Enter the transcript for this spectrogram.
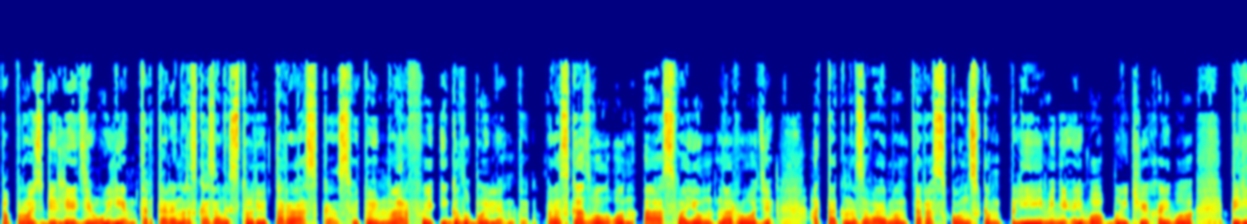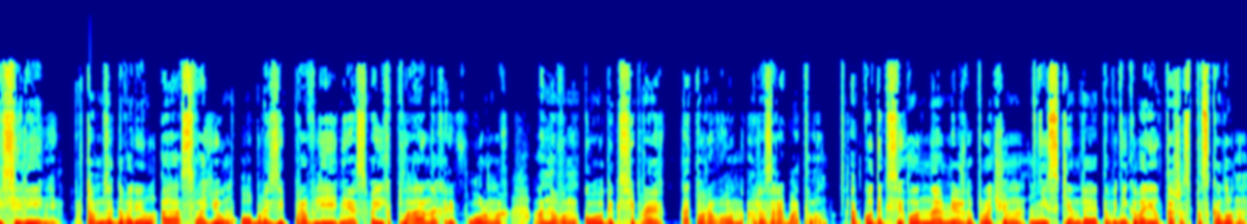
По просьбе леди Уильям Тартарен рассказал историю Тараска, святой Марфы и голубой ленты. Рассказывал он о своем народе, о так называемом тарасконском племени, о его обычаях, о его переселении. Потом заговорил о своем образе правления, о своих планах, реформах, о новом кодексе, которого он разрабатывал. О кодексе он, между прочим, ни с кем до этого не говорил, даже с Паскалоном.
